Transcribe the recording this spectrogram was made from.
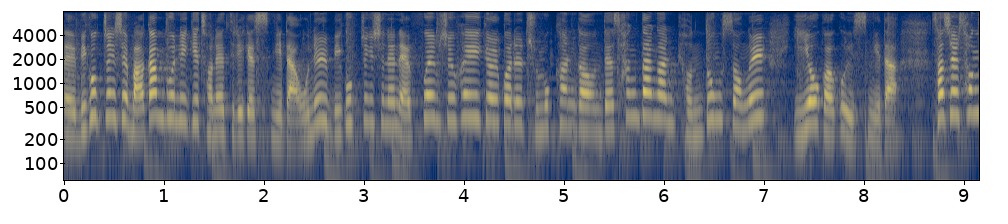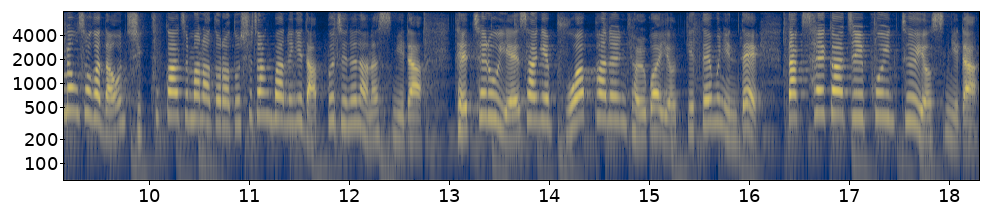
네, 미국 증시 마감 분위기 전해드리겠습니다. 오늘 미국 증시는 FOMC 회의 결과를 주목한 가운데 상당한 변동성을 이어가고 있습니다. 사실 성명서가 나온 직후까지만 하더라도 시장 반응이 나쁘지는 않았습니다. 대체로 예상에 부합하는 결과였기 때문인데 딱 세 가지 포인트였습니다.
